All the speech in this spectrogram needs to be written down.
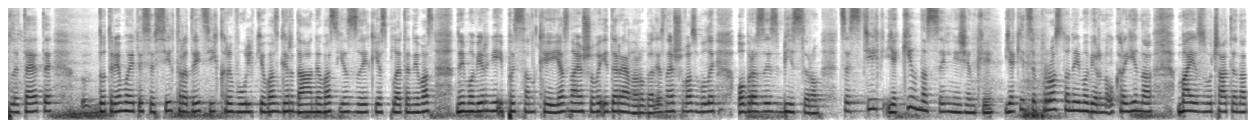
плетете, дотримуєтеся всіх традицій кривульки, у вас гердани, у вас язик є сплетений, у вас неймовірні і писанки. Я знаю, що ви і дерева робили. Я знаю, що у вас були образи з бісером. Це стільки, які в нас сильні жінки, які це просто неймовірно. Україна має звучати на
